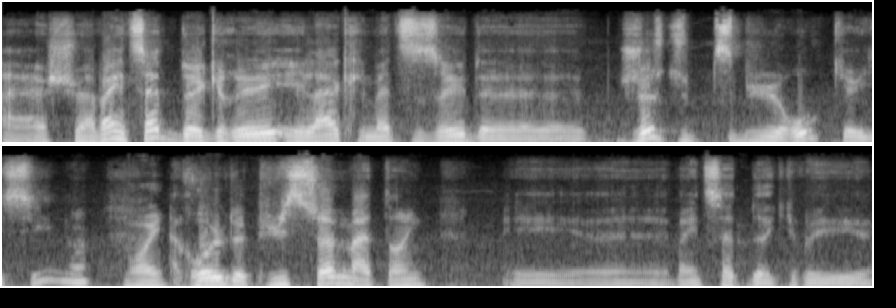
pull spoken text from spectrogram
Euh, je suis à 27 degrés et l'air climatisé de juste du petit bureau qu'il y a ici là, Oui. roule depuis ce matin. Et euh, 27 degrés, euh,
